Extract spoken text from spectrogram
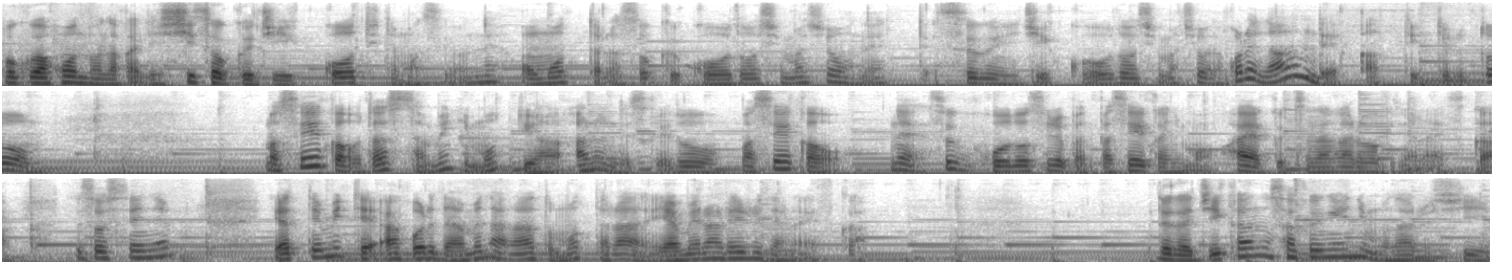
僕は本の中で「四即実行」って言ってますよね。思ったら即行動しましょうねって。すぐに実行動しましょうね。これなんでかって言ってるとまあ、成果を出すためにもっていうあるんですけど、まあ、成果をねすぐ行動すればやっぱ成果にも早くつながるわけじゃないですか。でそしてねやってみてあこれダメだなと思ったらやめられるじゃないですか。だから時間の削減にもなるし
